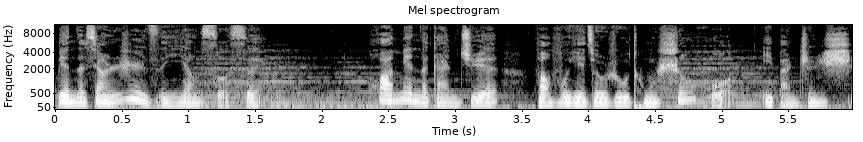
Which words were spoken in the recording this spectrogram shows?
变得像日子一样琐碎，画面的感觉仿佛也就如同生活一般真实。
